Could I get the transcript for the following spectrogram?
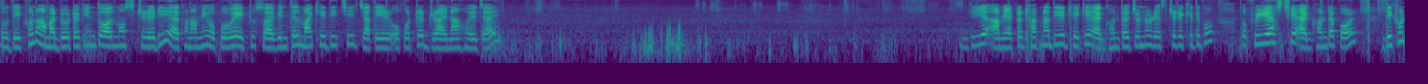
তো দেখুন, আমার ডোটা কিন্তু অলমোস্ট রেডি এখন আমি ওপরে একটু সয়াবিন তেল মাখিয়ে দিচ্ছি যাতে এর ওপরটা ড্রাই না হয়ে যায়। দিয়ে আমি একটা ঢাকনা দিয়ে ঢেকে এক ঘণ্টার জন্য রেস্টে রেখে দেবো। তো ফিরে আসছে এক ঘণ্টা পর। দেখুন,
